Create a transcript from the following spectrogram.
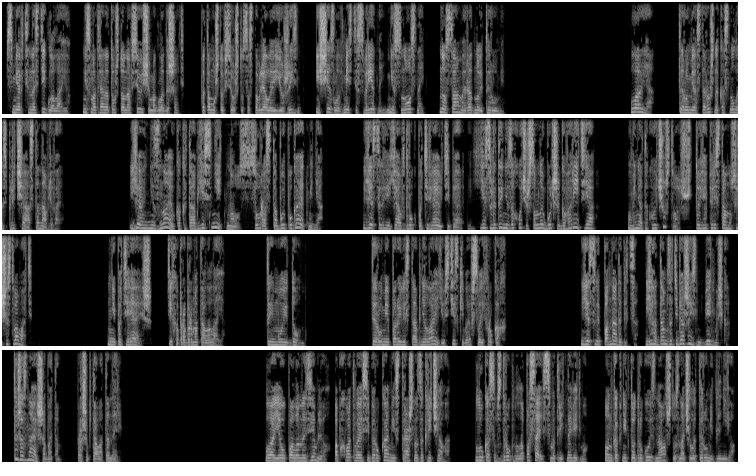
Смерть настигла Лаю, несмотря на то, что она все еще могла дышать, потому что все, что составляло ее жизнь, исчезло вместе с вредной, несносной, но самой родной Теруми. «Лая!» Теруми осторожно коснулась плеча, останавливая. «Я не знаю, как это объяснить, но ссора с тобой пугает меня. Если я вдруг потеряю тебя, если ты не захочешь со мной больше говорить, я... У меня такое чувство, что я перестану существовать». «Не потеряешь», — тихо пробормотала Лая. «Ты мой дом». Теруми порывисто обняла ее, стискивая в своих руках. «Если понадобится, я отдам за тебя жизнь, ведьмочка. Ты же знаешь об этом», – прошептала Танери. Лая упала на землю, обхватывая себя руками и страшно закричала. Лукас вздрогнул, опасаясь смотреть на ведьму. Он, как никто другой, знал, что значило Теруми для нее.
